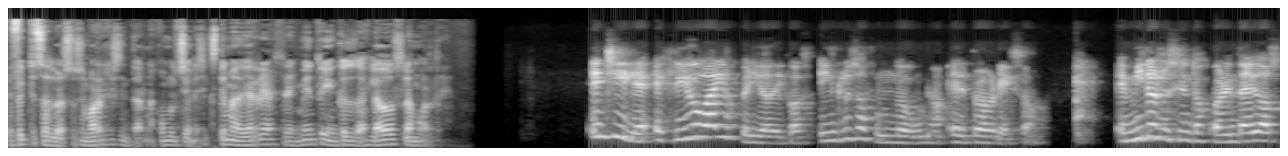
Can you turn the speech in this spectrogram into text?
Efectos adversos, hemorragias internas, convulsiones, extrema diarrea, estreñimiento y en casos aislados, la muerte. En Chile escribió varios periódicos e incluso fundó uno, El Progreso. En 1842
